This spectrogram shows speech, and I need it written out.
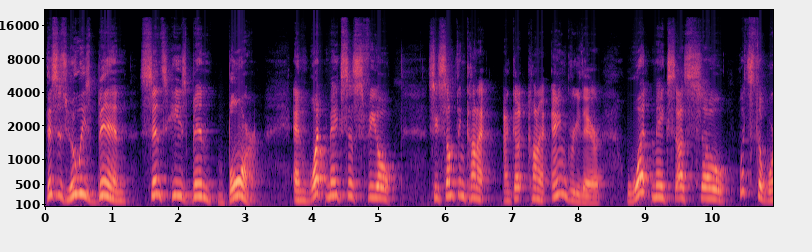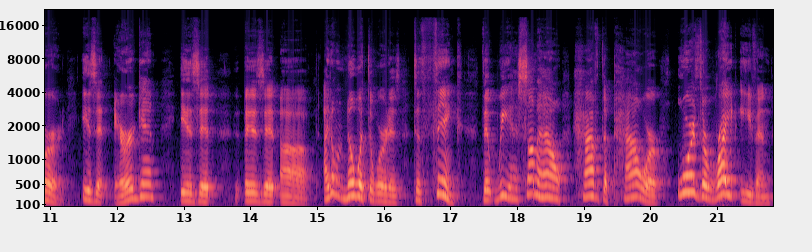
This is who he's been since he's been born. And what makes us feel, see, something kind of I got kind of angry there. What makes us so? What's the word? Is it arrogant? Is it? Is it? Uh, I don't know what the word is. To think that we somehow have the power or the right even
